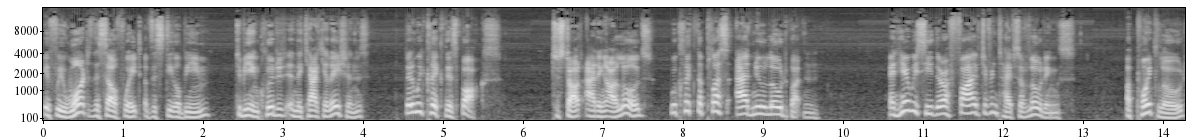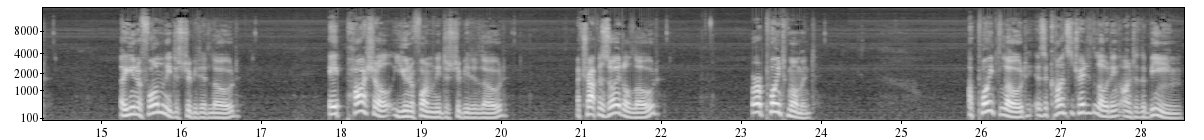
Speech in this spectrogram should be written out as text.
If we want the self-weight of the steel beam to be included in the calculations, then we click this box. To start adding our loads, we'll click the plus add new load button. And here we see there are five different types of loadings. A point load, a uniformly distributed load, a partial uniformly distributed load, a trapezoidal load, or a point moment. A point load is a concentrated loading onto the beam.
